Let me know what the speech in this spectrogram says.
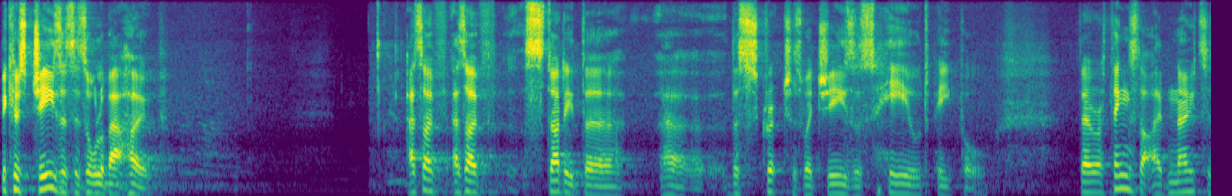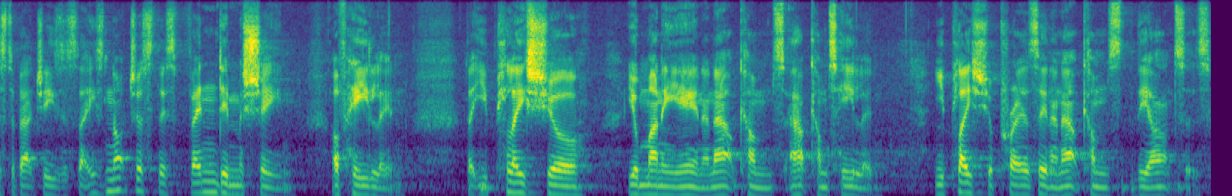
Because Jesus is all about hope. As I've, as I've studied the, uh, the scriptures where Jesus healed people, there are things that I've noticed about Jesus that he's not just this vending machine of healing, that you place your, your money in and out comes, out comes healing. You place your prayers in and out comes the answers.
